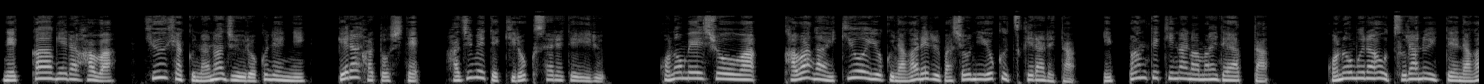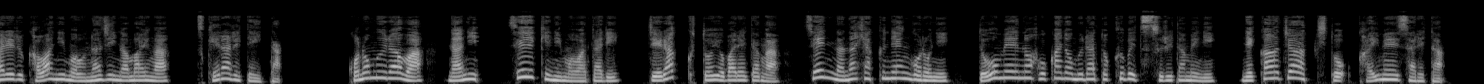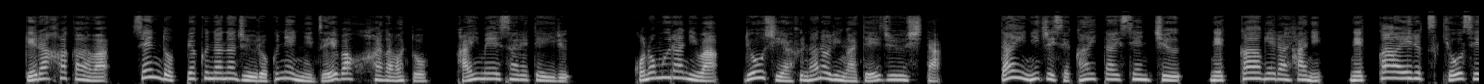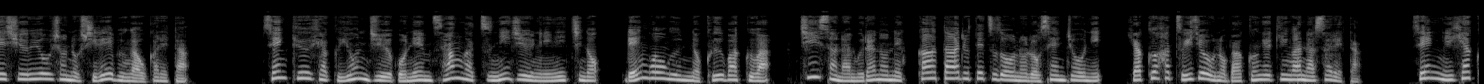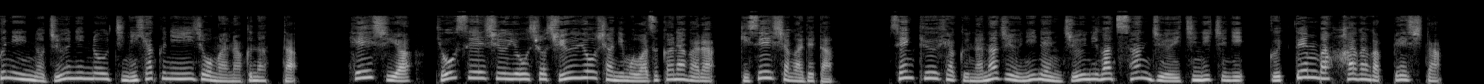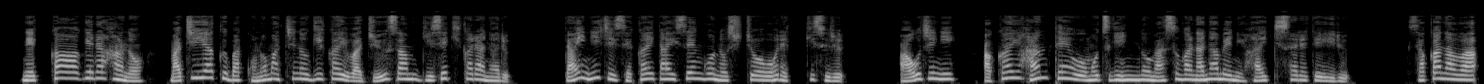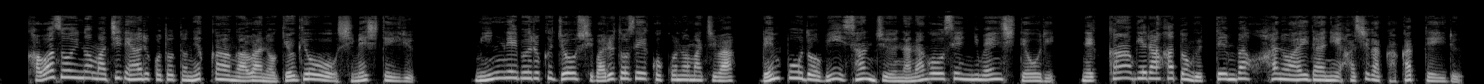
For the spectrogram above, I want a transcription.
ネッカーゲラハは976年にゲラハとして初めて記録されている。この名称は、川が勢いよく流れる場所によく付けられた、一般的な名前であった。この村を貫いて流れる川にも同じ名前が付けられていた。この村は、何、世紀にもわたり、ジェラックと呼ばれたが、1700年頃に、同盟の他の村と区別するために、ネカージャーチと改名された。ゲラハカーは、1676年にゼーバッハ川と改名されている。この村には漁師や船乗りが定住した。第二次世界大戦中、ネッカーゲラ派にネッカーエルツ強制収容所の司令部が置かれた。1945年3月22日の連合軍の空爆は小さな村のネッカータール鉄道の路線上に100発以上の爆撃がなされた。1200人の住人のうち200人以上が亡くなった。兵士や強制収容所収容者にもわずかながら犠牲者が出た。1972年12月31日にグッテンバッハが合併した。ネッカーアゲラハの町役場この町の議会は13議席からなる。第二次世界大戦後の主張を列記する。青地に赤い斑点を持つ銀のマスが斜めに配置されている。魚は川沿いの町であることとネッカー川の漁業を示している。ミンネブルク城市バルトゼーここの町は、連邦道 B37 号線に面しており、ネッカーゲラ派とグッテンバッハの間に橋がかかっている。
